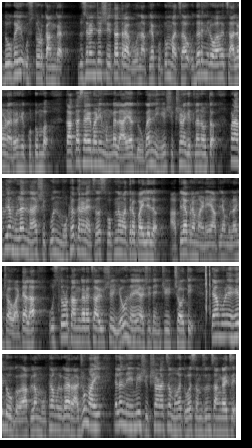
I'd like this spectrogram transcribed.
दोघंही उस्तोड कामगार. दुसऱ्यांच्या शेतात राबवून आपल्या कुटुंबाचा उदरनिर्वाह चालवणारं हे कुटुंब. काकासाहेब आणि मंगला या दोघांनीही शिक्षण घेतलं नव्हतं पण आपल्या मुलांना शिकवून मोठं करण्याचं स्वप्न मात्र पाहिलेलं. आपल्याप्रमाणे आपल्या मुलांच्या वाट्याला ऊसतोड कामगाराचं आयुष्य येऊ नये अशी त्यांची इच्छा होती. त्यामुळे हे दोघं आपला मोठा मुलगा राजू माळी याला नेहमी शिक्षणाचं महत्त्व समजून सांगायचे.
